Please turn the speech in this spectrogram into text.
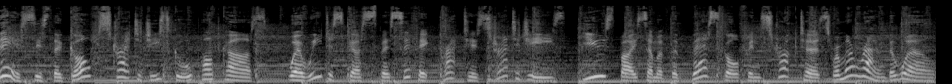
This is the Golf Strategy School podcast, where we discuss specific practice strategies used by some of the best golf instructors from around the world.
